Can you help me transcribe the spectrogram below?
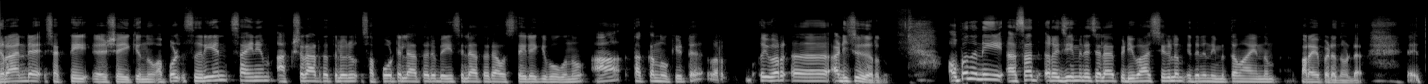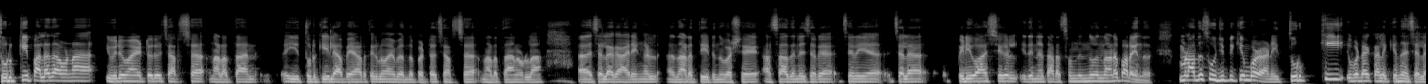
ഇറാന്റെ ശക്തി ക്ഷയിക്കുന്നു. അപ്പോൾ സിറിയൻ സൈന്യം അക്ഷരാർത്ഥത്തിൽ ഒരു സപ്പോർട്ട് ഇല്ലാത്ത ഒരു ബേസ് ഇല്ലാത്ത ഒരു അവസ്ഥയിലേക്ക് പോകുന്നു. ആ തക്കം നോക്കിയിട്ട് ഇവർ ഇവർ അടിച്ചു കയറുന്നു ഒപ്പം തന്നെ ഈ അസദ് റജീമിന്റെ ചില പിടിവാശികളും ഇതിന് നിമിത്തമായെന്നും പറയപ്പെടുന്നുണ്ട്. തുർക്കി പലതവണ ഇവരുമായിട്ടൊരു ചർച്ച നടത്താൻ ഈ തുർക്കിയിലെ അഭയാർത്ഥികളുമായി ബന്ധപ്പെട്ട ചർച്ച നടത്താനുള്ള ചില കാര്യങ്ങൾ നടത്തിയിരുന്നു. പക്ഷേ അസാദിന്റെ ചെറിയ ചെറിയ ചില പിടിവാശികൾ ഇതിന് തടസ്സം നിന്നു എന്നാണ് പറയുന്നത്. നമ്മൾ അത് സൂചിപ്പിക്കുമ്പോഴാണ് ഈ തുർക്കി ഇവിടെ കളിക്കുന്ന ചില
